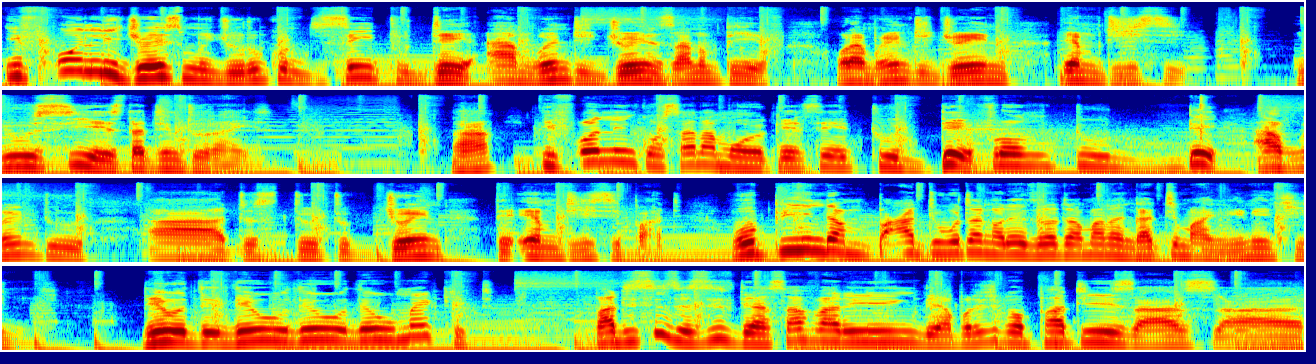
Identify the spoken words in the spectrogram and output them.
If only joyce mujuru could say today i'm going to join zanu pf or i'm going to join mdc you will see her starting to rise. Huh? if only nkosana moyo can say today from today i'm going to uh, to, to, to join the mdc party. Vopinda mupati votanga kudaidzira kuti amana ngatimhanye nechinhu ichi they, they, they, they, they will make it but it seems as if they are suffering their political parties as uh,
